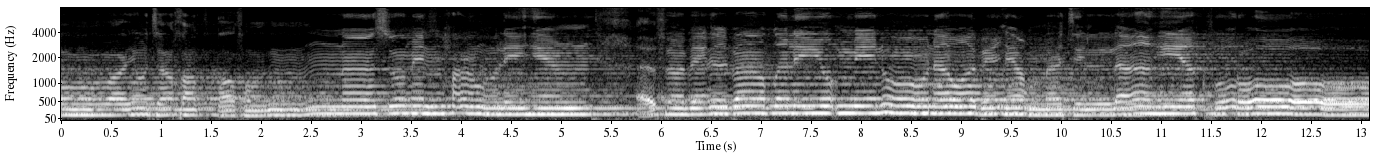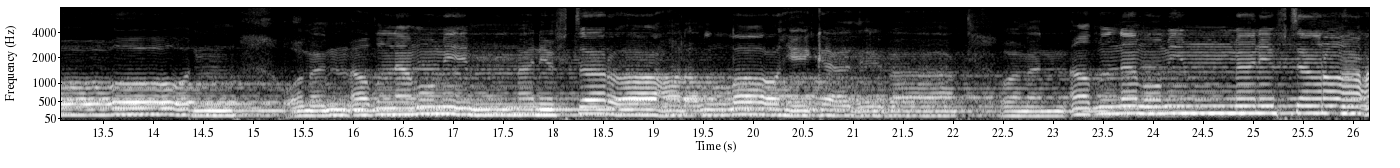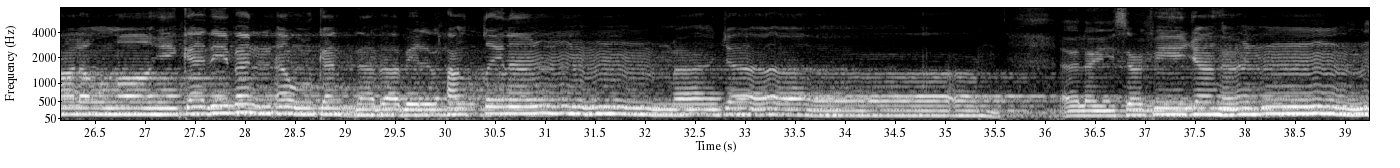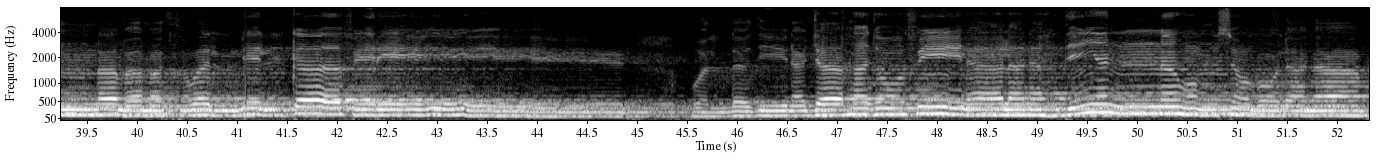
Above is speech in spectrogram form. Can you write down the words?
ويتخطف الناس من حولهم أفبالباطل يؤمنون وبنعمة الله يكفرون ومن أظلم ممن افترى على الله كذبا ومن أظلم ممن افترى على الله كذبا أو كذب بالحق لما جاء أليس في جهنم مثوى للكافرين؟ والذين جاهدوا فينا لنهدينهم سبلنا.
